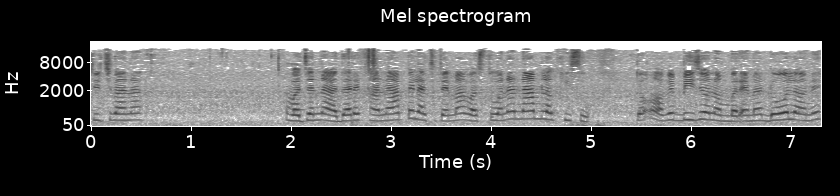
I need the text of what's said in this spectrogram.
ચીચવાના વજનના આધારે ખાના આપેલા છે, તેમાં વસ્તુઓના નામ લખીશું. તો હવે બીજો નંબર, એમાં ડોલ અને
